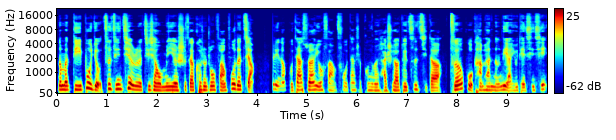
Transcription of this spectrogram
那么底部有资金介入的迹象，我们也是在课程中反复的讲。这里呢，股价虽然有反复，但是朋友们还是要对自己的择股看盘能力啊有点信心。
